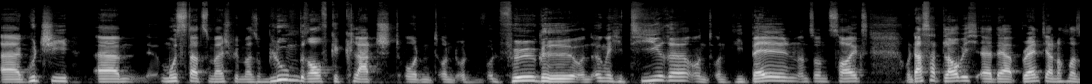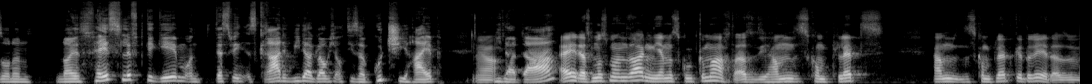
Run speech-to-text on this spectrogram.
äh, Gucci-Muster ähm, zum Beispiel mal so Blumen drauf geklatscht und, und, und, und Vögel und irgendwelche Tiere und, und Libellen und so ein Zeugs. Und das hat, glaube ich, äh, der Brand ja nochmal so einen neues Facelift gegeben und deswegen ist gerade wieder, glaube ich, auch dieser Gucci-Hype ja. wieder da. Ey, das muss man sagen, die haben es gut gemacht. Also die haben das komplett, haben das komplett gedreht. Also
